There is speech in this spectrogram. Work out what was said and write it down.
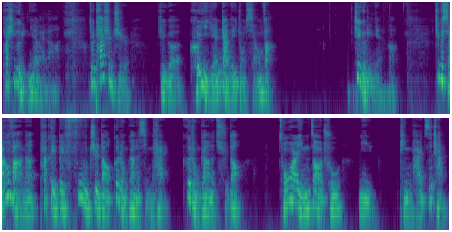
它是一个理念来的啊，就它是指这个可以延展的一种想法，这个理念啊。这个想法呢，它可以被复制到各种各样的形态、各种各样的渠道，从而营造出你品牌资产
